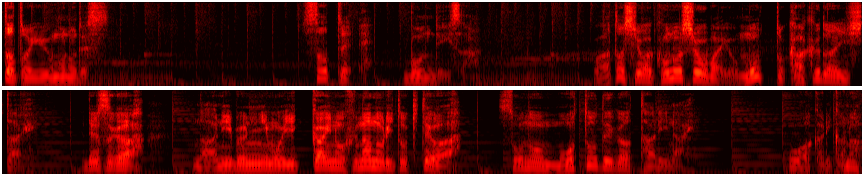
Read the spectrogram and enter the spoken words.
たというものです。さてボンディさん。私はこの商売をもっと拡大したい。ですが何分にも一回の船乗りときてはその元手が足りない。お分かりかな？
